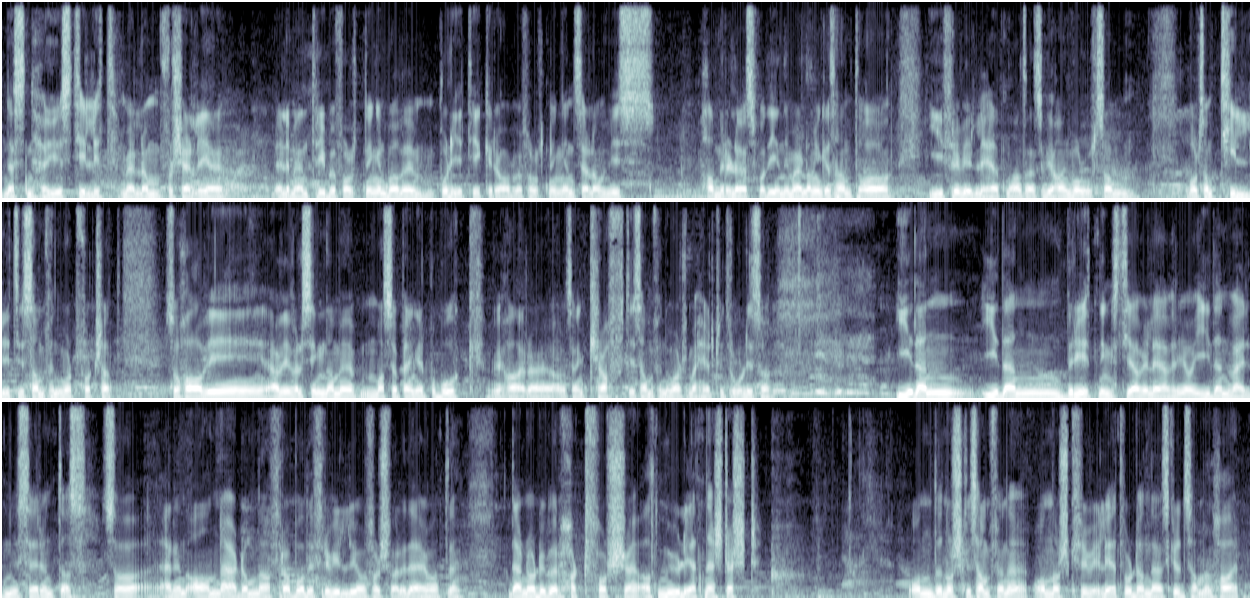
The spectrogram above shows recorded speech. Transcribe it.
nesten høyest tillit mellom forskjellige elementer i befolkningen, både politikere og befolkningen, selv om vi hamrer løs på de innimellom. ikke sant? Og i frivilligheten altså Vi har en voldsom, voldsom tillit til samfunnet vårt fortsatt. Så vi, er vi velsigna med masse penger på bok. Vi har eh, altså en kraft i samfunnet vårt som er helt utrolig. så i den, I den brytningstida vi lever i, og i den verden vi ser rundt oss, så er det en annen lærdom da, fra både frivillige og Forsvaret. Det er jo at det, det er når det går hardt for seg at mulighetene er størst. Og det norske samfunnet og norsk frivillighet, hvordan det er skrudd sammen, har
